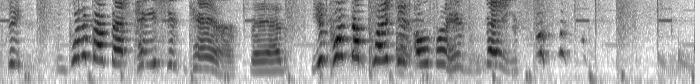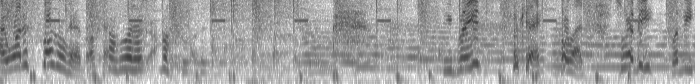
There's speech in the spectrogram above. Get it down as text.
See, what about that patient care, man? You put the blanket Oh. over his face. I want to smuggle him. Okay. I want to smuggle. Can you breathe? Okay, hold on. Let me, let me,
